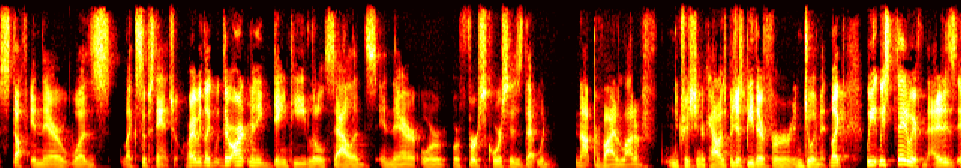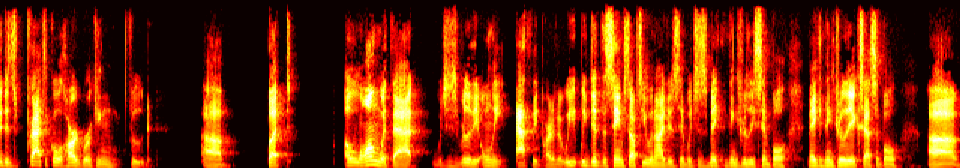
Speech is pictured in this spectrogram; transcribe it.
stuff in there was like substantial, right? Like there aren't many dainty little salads in there or or first courses that would not provide a lot of nutrition or calories, but just be there for enjoyment. Like we we stayed away from that. It is it is practical, hardworking food. Uh, but along with that, which is really the only athlete part of it, we we did the same stuff you and I did, Sid, which is making things really simple, making things really accessible, uh,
